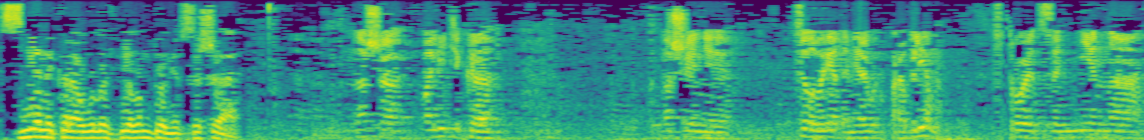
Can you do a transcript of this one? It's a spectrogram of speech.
смены караула в Белом доме в США? Наша политика в отношении целого ряда мировых проблем строится не на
